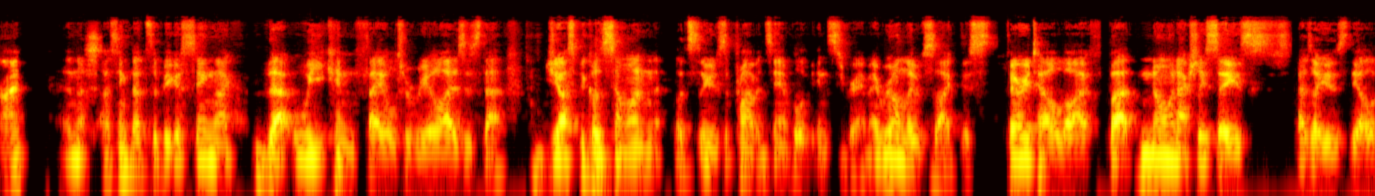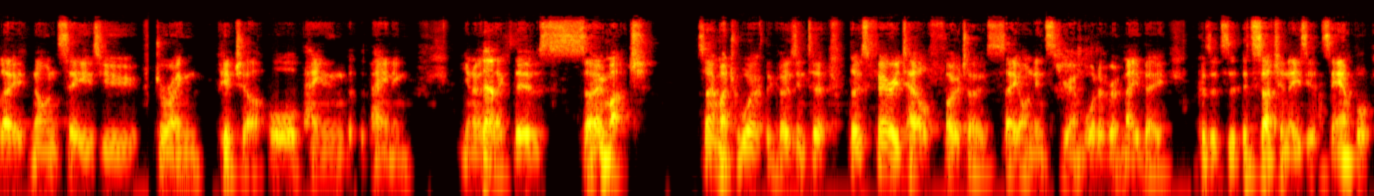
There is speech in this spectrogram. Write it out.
Right. And I think that's the biggest thing like that we can fail to realize is that just because someone let's use the prime example of Instagram, everyone lives like this fairy tale life, but no one actually sees as I used the other day, no one sees you drawing picture or painting but the painting. You know, yeah. like there's so much so much work that goes into those fairy tale photos, say on Instagram, whatever it may be, because it's it's such an easy example.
